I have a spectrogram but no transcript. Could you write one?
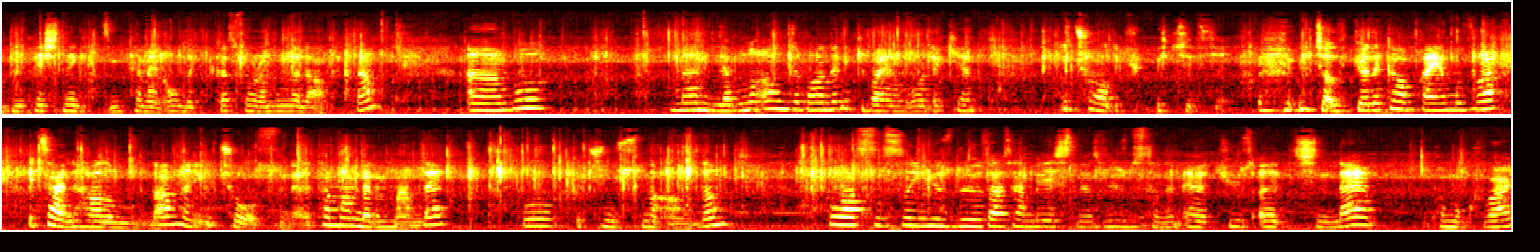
Bugün peşine gittim. Hemen 10 dakika sonra bunları aldım. Ee, bu mendile bunu alınca bana dedi ki bayan oradaki 3 al 3 3 al 2 öde kampanyamız var. Bir tane halım bundan. Hani 3 olsun dedi. Tamam dedim ben de. Bu üçüncüsünü aldım. Bu Watsons'ın yüzlüğü zaten bilirsiniz. Yüzlü sanırım. Evet 100 adet içinde pamuk var.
